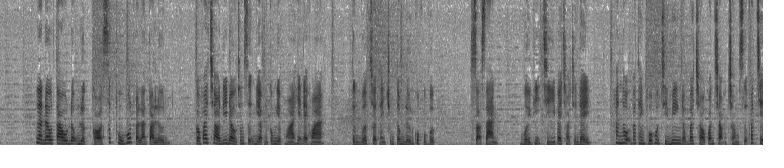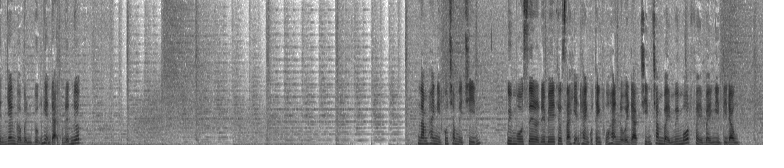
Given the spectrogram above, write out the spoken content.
là đầu tàu động lực có sức thu hút và lan tỏa lớn, có vai trò đi đầu trong sự nghiệp công nghiệp hóa hiện đại hóa, từng bước trở thành trung tâm lớn của khu vực. Rõ ràng, với vị trí vai trò trên đây, Hà Nội và thành phố Hồ Chí Minh đóng vai trò quan trọng trong sự phát triển nhanh và bền vững hiện đại của đất nước. năm 2019, quy mô GRDP theo giá hiện hành của thành phố Hà Nội đạt 971,7 nghìn tỷ đồng,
